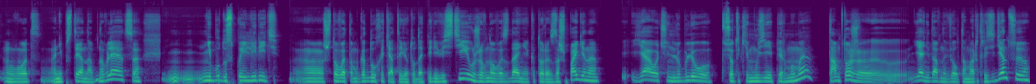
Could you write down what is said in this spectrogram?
Вот, они постоянно обновляются. Не буду спойлерить, э, что в этом году хотят ее туда перевести, уже в новое здание, которое за Шпагина. Я очень люблю все-таки музей Пермуме. Там тоже, я недавно вел там арт-резиденцию,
